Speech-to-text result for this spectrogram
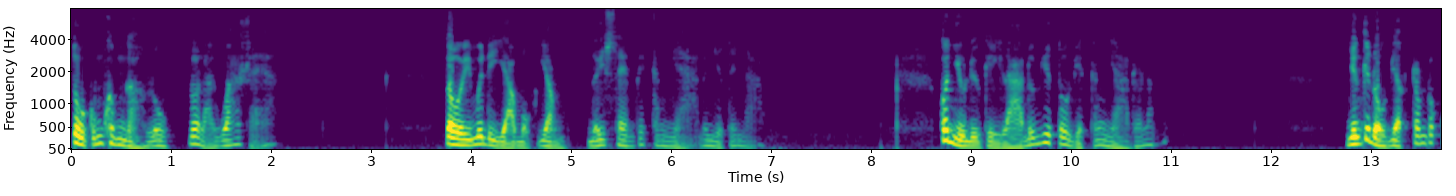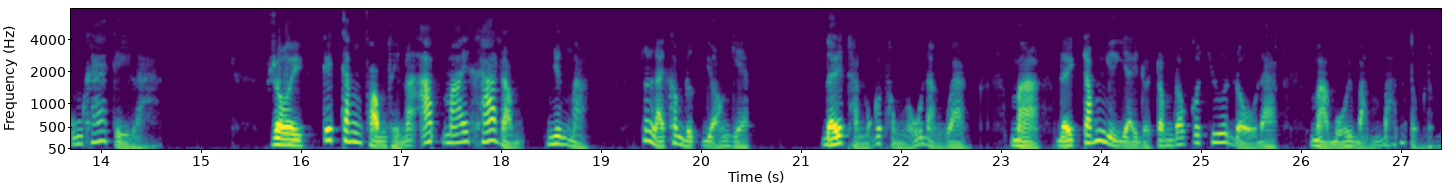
tôi cũng không ngờ luôn, nó lại quá rẻ. Tôi mới đi dạo một vòng để xem cái căn nhà nó như thế nào. Có nhiều điều kỳ lạ đối với tôi về căn nhà đó lắm. Những cái đồ vật trong đó cũng khá kỳ lạ. Rồi cái căn phòng thì nó áp mái khá rộng nhưng mà nó lại không được dọn dẹp để thành một cái phòng ngủ đàng hoàng. Mà để trống như vậy rồi trong đó có chứa đồ đạc mà bụi bặm bám tùm lum.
